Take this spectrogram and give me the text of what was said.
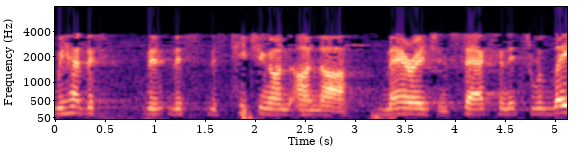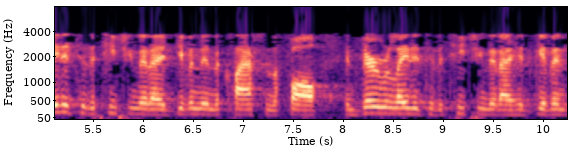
we had this this this, teaching on on uh, marriage and sex, and it's related to the teaching that I had given in the class in the fall, and very related to the teaching that I had given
